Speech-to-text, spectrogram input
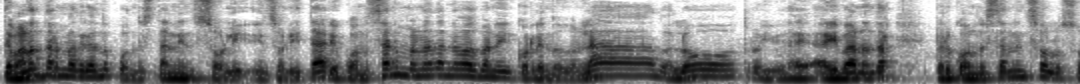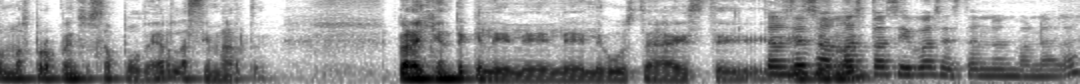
Te van a andar madreando cuando están en, soli- en solitario. Cuando están en manada, nada más van a ir corriendo de un lado al otro y ahí, ahí van a andar. Pero cuando están en solo, son más propensos a poder lastimarte. Pero hay gente que le, le, le, le gusta este. Entonces este, son ¿no? más pasivos estando en manada.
